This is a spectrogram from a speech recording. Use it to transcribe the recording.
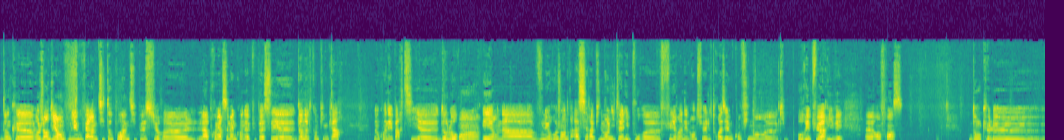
Donc euh, aujourd'hui on voulait vous faire un petit topo un petit peu sur euh, la première semaine qu'on a pu passer euh, dans notre camping-car. Donc on est parti d'Oloron et on a voulu rejoindre assez rapidement l'Italie pour fuir un éventuel troisième confinement qui aurait pu arriver en France. Donc le,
